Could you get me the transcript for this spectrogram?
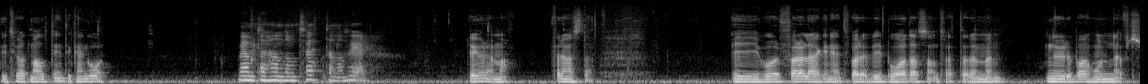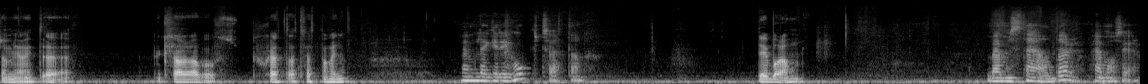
Det är tur att Malte inte kan gå. Vem tar hand om tvätten hos er? Det gör Emma, för det mesta. I vår förra lägenhet var det vi båda som tvättade men nu är det bara hon eftersom jag inte klarar av att sköta tvättmaskinen. Vem lägger ihop tvätten? Det är bara hon. Vem städar hemma hos er?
